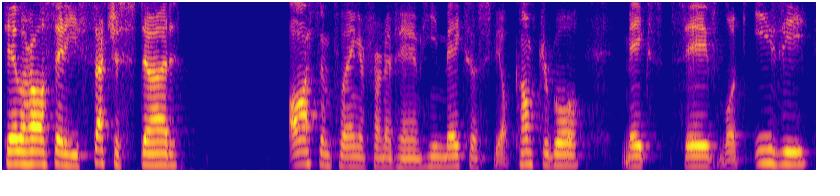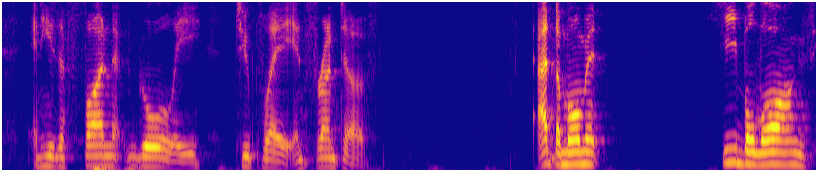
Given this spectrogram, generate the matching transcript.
Taylor Hall said he's such a stud. Awesome playing in front of him. He makes us feel comfortable makes saves look easy, and he's a fun goalie to play in front of. At the moment, he belongs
